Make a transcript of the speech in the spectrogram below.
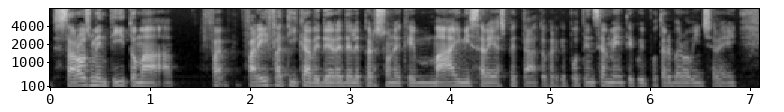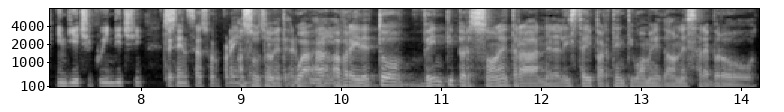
sarò smentito, ma fa- farei fatica a vedere delle persone che mai mi sarei aspettato perché potenzialmente qui potrebbero vincere in 10-15 sì, senza sorprendere. Assolutamente, Guarda, cui... avrei detto 20 persone tra nella lista di partenti uomini e donne sarebbero,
